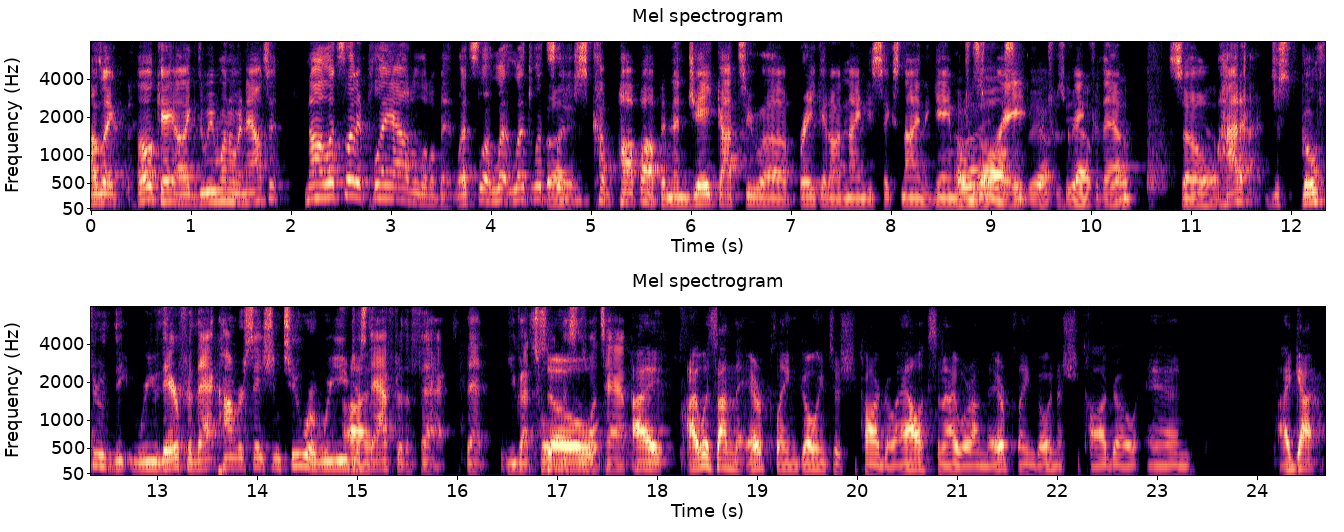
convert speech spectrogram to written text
I was like, okay, like, do we want to announce it? No, let's let it play out a little bit. Let's let let, let let's let Right. it just come, pop up. And then Jake got to uh, break it on 96.9 the game, which was was, awesome, great, yeah. which was great Yep, for them. So Yep. how to just go through the were you there for that conversation too, or were you just I- after the fact that you got told this is what's happening? I I was on the airplane going to Chicago. Alex and I were on the airplane going to Chicago, and I got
